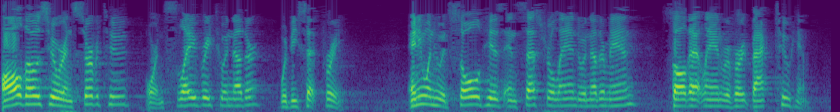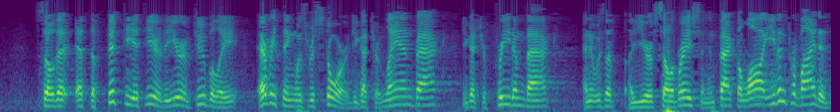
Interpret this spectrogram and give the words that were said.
All those who were in servitude or in slavery to another would be set free. Anyone who had sold his ancestral land to another man saw that land revert back to him. So that at the 50th year, the year of Jubilee, everything was restored. You got your land back, you got your freedom back, and it was a, a year of celebration. In fact, the law even provided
